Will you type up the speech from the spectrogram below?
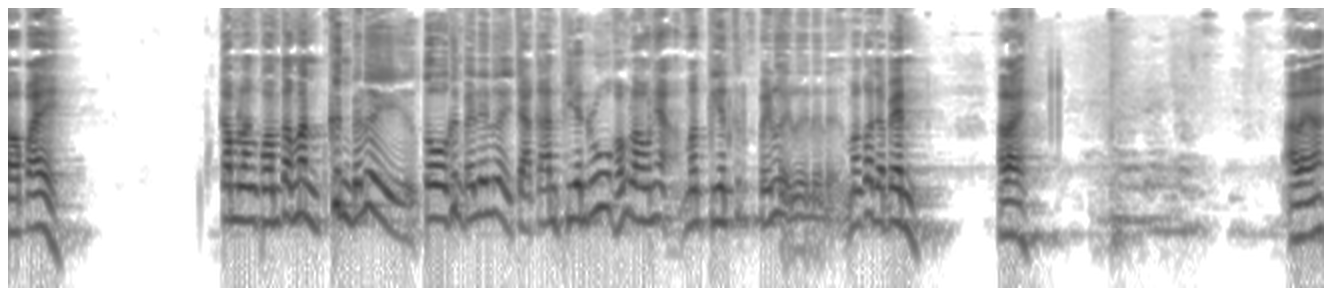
ต่อไปกำลังความตั้งมั่นขึ้นไปเรื่อยโตขึ้นไปเรื่อยๆ จากการเพียรรู้ของเราเนี่ย มันเพียรขึ้นไปเรื่อยๆมันก็จะเป็นอะไร อะไรนะ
